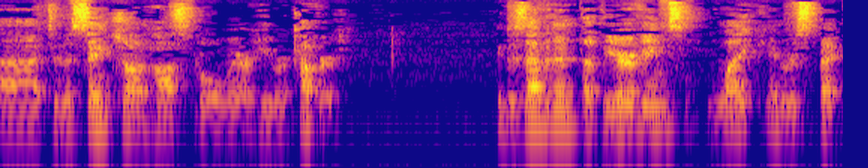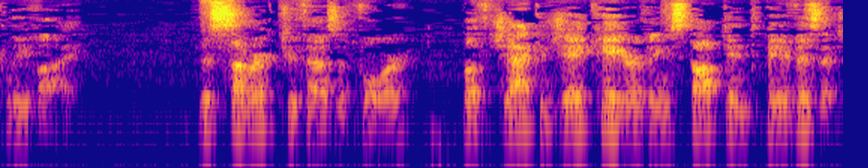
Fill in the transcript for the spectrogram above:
uh, to the St. John Hospital where he recovered. It is evident that the Irvings like and respect Levi. This summer, 2004, both Jack and J.K. Irving stopped in to pay a visit.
